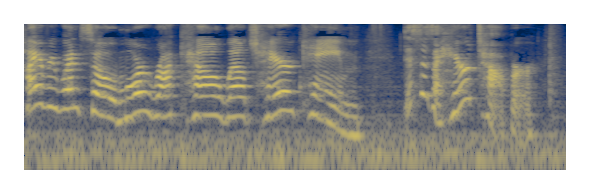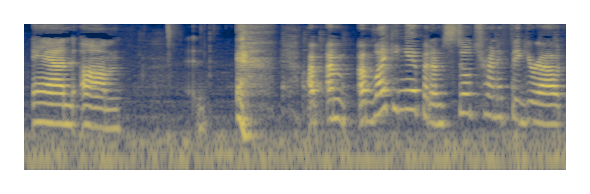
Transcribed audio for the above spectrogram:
Hi everyone, so more Raquel Welch hair came. This is a hair topper and um, I'm, I'm liking it, but I'm still trying to figure out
